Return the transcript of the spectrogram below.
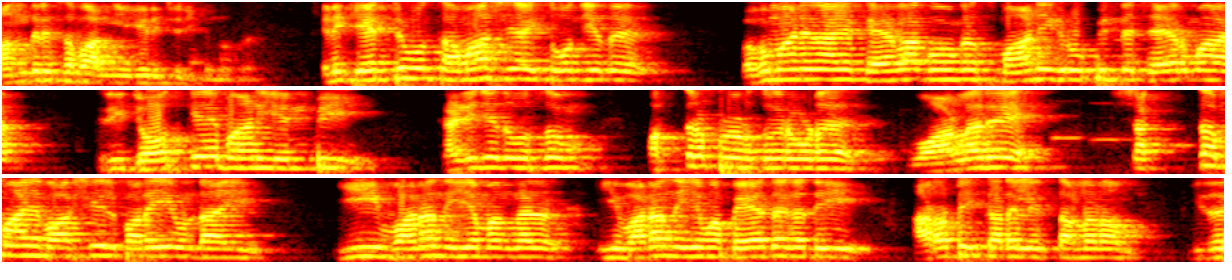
മന്ത്രിസഭ അംഗീകരിച്ചിരിക്കുന്നത്. എനിക്ക് ഏറ്റവും തമാശയായി തോന്നിയത് ബഹുമാനനായ കേരള കോൺഗ്രസ് മാണി ഗ്രൂപ്പിന്റെ chairman Shri Jose K Mani M P കഴിഞ്ഞ ദിവസം പത്രപ്രവർത്തകരോട് വളരെ ശക്തമായ ഭാഷയിൽ പറയുകയുണ്ടായി ഈ വന നിയമങ്ങൾ ഈ വന നിയമ ഭേദഗതി അറബിക്കടലിൽ തള്ളണം. ഇത്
